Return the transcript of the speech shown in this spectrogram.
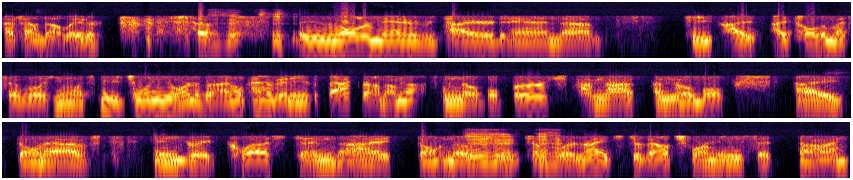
I found out later. so mm-hmm. he's an older man who retired, and um, he, I, I told him, I said, well, he wants me to join the order, but I don't have any of the background. I'm not from noble birth. I'm not a noble. I don't have any great quest, and I don't know mm-hmm, three Templar mm-hmm. Knights to vouch for me. He said, Don,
